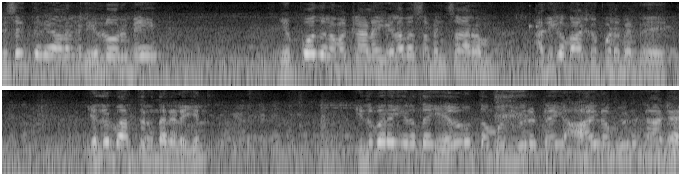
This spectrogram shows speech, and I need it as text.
விசைத்தறியாளர்கள் எல்லோருமே எப்போது நமக்கான இலவச மின்சாரம் அதிகமாக்கப்படும் என்று எதிர்பார்த்திருந்த நிலையில் இதுவரை இருந்த 750 யூனிட்டை ஆயிரம் யூனிட்டாக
